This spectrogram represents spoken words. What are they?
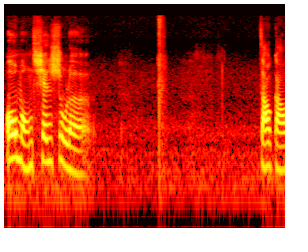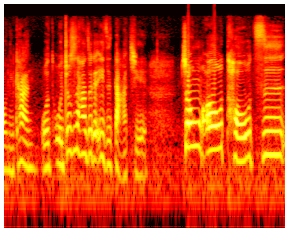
欧盟签署了，糟糕，你看我我就是他这个一直打结，中欧投资。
